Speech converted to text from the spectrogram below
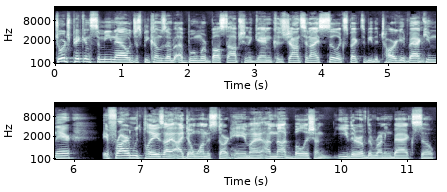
George Pickens to me now just becomes a, a boom or bust option again because Johnson I still expect to be the target vacuum there if Freiermuth plays, I, I don't want to start him. I, I'm not bullish on either of the running backs. So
